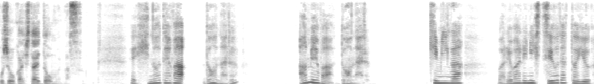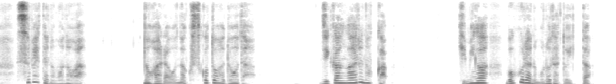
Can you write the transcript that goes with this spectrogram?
ご紹介したいと思います。え、日の出はどうなる？雨はどうなる？君が我々に必要だというすべてのものは野原をなくすことはどうだ？時間があるのか君が僕らのものだと言った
